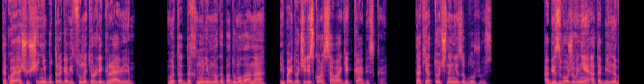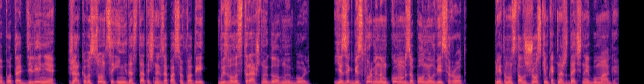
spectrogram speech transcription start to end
Такое ощущение, будто роговицу натерли гравием. «Вот отдохну немного», — подумала она, — «и пойду через Корсаваге Кабиска. Так я точно не заблужусь». Обезвоживание от обильного потоотделения, жаркого солнца и недостаточных запасов воды вызвало страшную головную боль. Язык бесформенным комом заполнил весь рот. При этом он стал жестким, как наждачная бумага.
